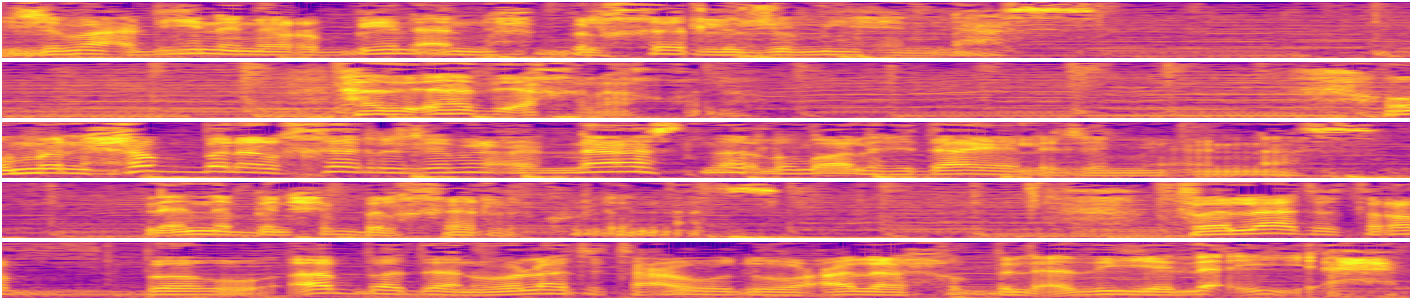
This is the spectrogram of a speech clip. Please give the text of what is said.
يا جماعة ديننا يربينا أن نحب الخير لجميع الناس. هذه هذه أخلاقنا. ومن حبنا الخير لجميع الناس نسأل الله الهداية لجميع الناس لأن بنحب الخير لكل الناس. فلا تتربوا أبدا ولا تتعودوا على حب الأذية لأي أحد.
